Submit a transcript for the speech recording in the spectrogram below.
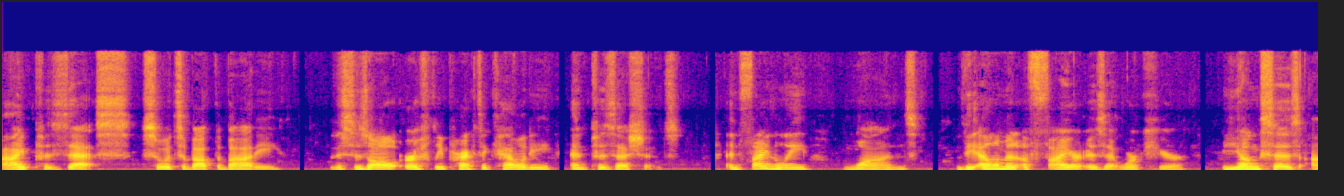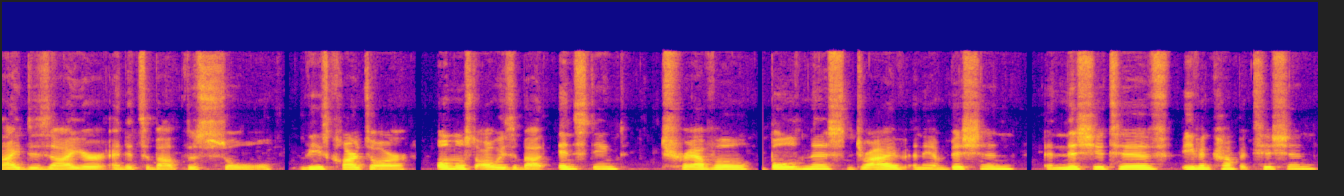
I possess. So it's about the body. This is all earthly practicality and possessions. And finally, wands. The element of fire is at work here. Jung says, I desire, and it's about the soul. These cards are almost always about instinct, travel, boldness, drive, and ambition, initiative, even competition,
